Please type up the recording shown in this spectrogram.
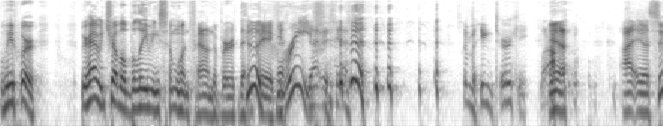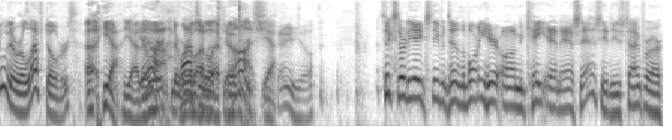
we were we were having trouble believing someone found a bird that Good big. grief! It's a big turkey. Wow. Yeah, I assume there were leftovers. Uh, yeah, yeah, there Yeah, were there were a lots lot of of leftovers. leftovers. Yeah. There you go. 638, Stephen 10 in the morning here on KNSS. It is time for our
